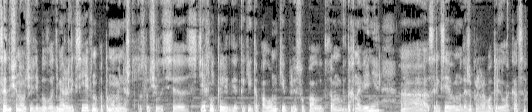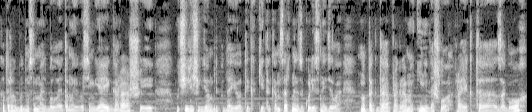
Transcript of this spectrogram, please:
Следующий на очереди был Владимир Алексеев, но потом у меня что-то случилось э, с техникой, какие-то поломки, плюс упало там вдохновение. А с Алексеевым мы даже проработали локации, в которых будем снимать. Была там и его семья, и гараж, и училище, где он преподает, и какие-то концертные закулисные дела. Но тогда программы и не дошло. Проект э, заглох.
